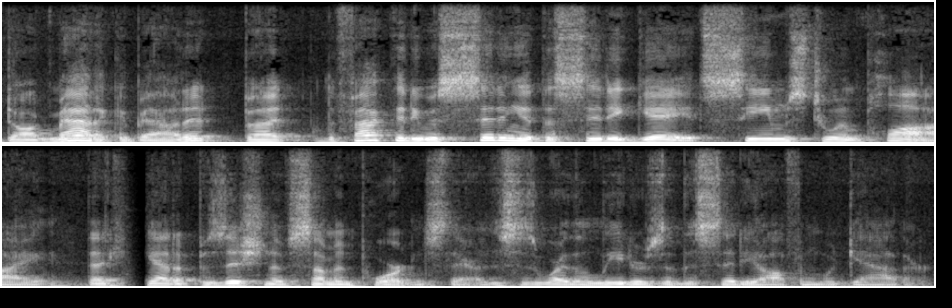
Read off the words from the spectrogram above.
dogmatic about it, but the fact that he was sitting at the city gates seems to imply that he had a position of some importance there. This is where the leaders of the city often would gather.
